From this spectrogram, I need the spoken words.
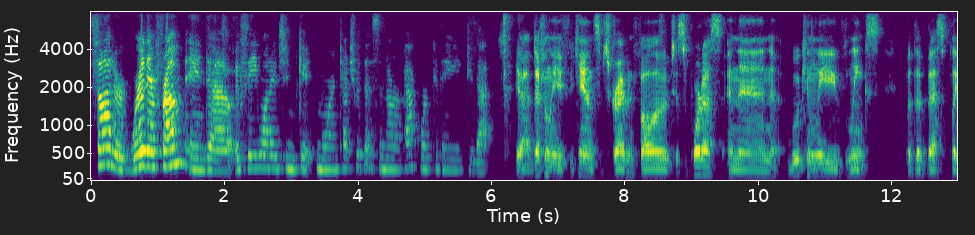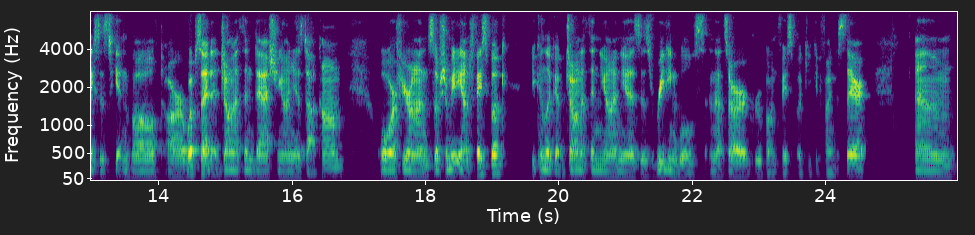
thought or where they're from, and uh, if they wanted to get more in touch with us in our pack, where could they do that? Yeah, definitely. If you can, subscribe and follow to support us, and then we can leave links. But the best places to get involved are our website at jonathan-yanez.com, or if you're on social media on Facebook, you can look up Jonathan Yanez's Reading Wolves, and that's our group on Facebook. You could find us there. Um,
